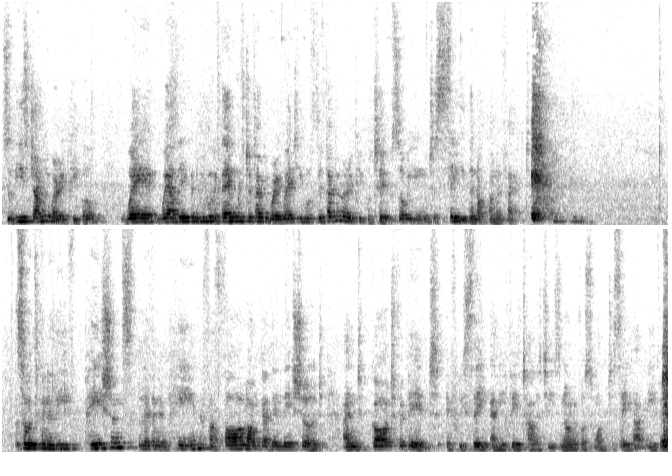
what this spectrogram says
So these January people, where, where are they going to be? If they move to February, where do you move the February people to? So you can just see the knock-on effect. so it's going to leave patients living in pain for far longer than they should and God forbid if we see any fatalities. None of us want to see that, even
